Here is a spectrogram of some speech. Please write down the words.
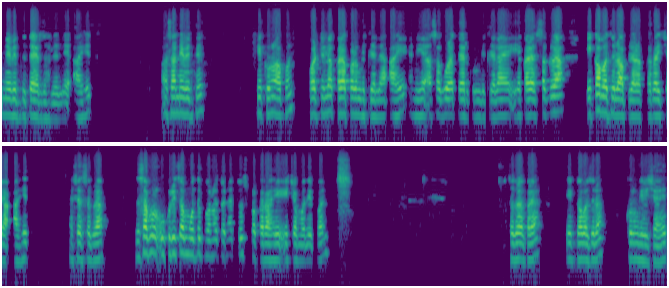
नैवेद्य तयार झालेले आहेत. असा नैवेद्य हे करून आपण वाटीला कळ्या पडून घेतलेला आहे आणि हे असा गोळा तयार करून घेतलेला आहे. या कळ्या सगळ्या एका बाजूला आपल्याला करायच्या आहेत. अशा सगळ्या जसं आपण उकडीचा मोदक बनवतो ना तोच प्रकार आहे याच्यामध्ये पण. सगळ्या कळ्या एका बाजूला करून घ्यायच्या आहेत.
